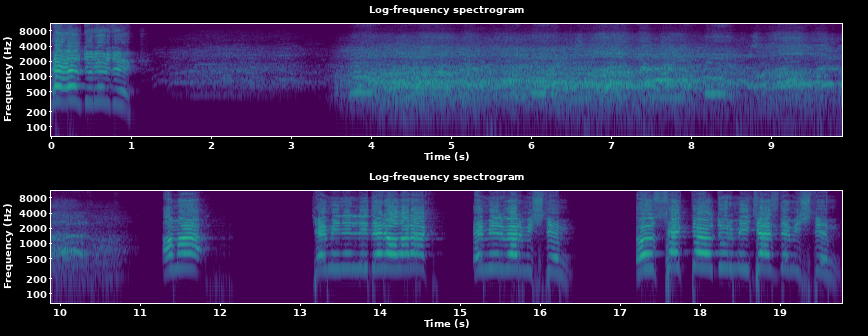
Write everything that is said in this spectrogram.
ve öldürürdük. Ama geminin lideri olarak emir vermiştim. Ölsek de öldürmeyeceğiz demiştim.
